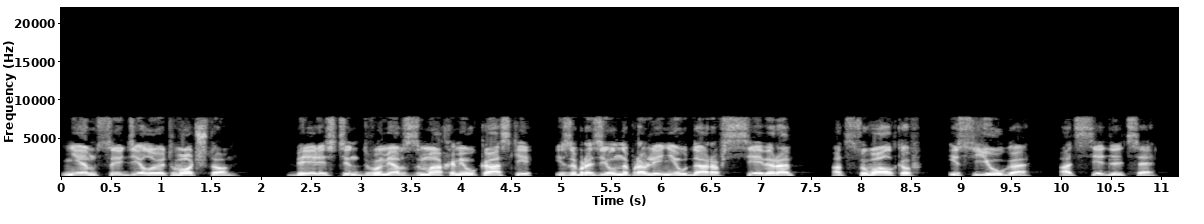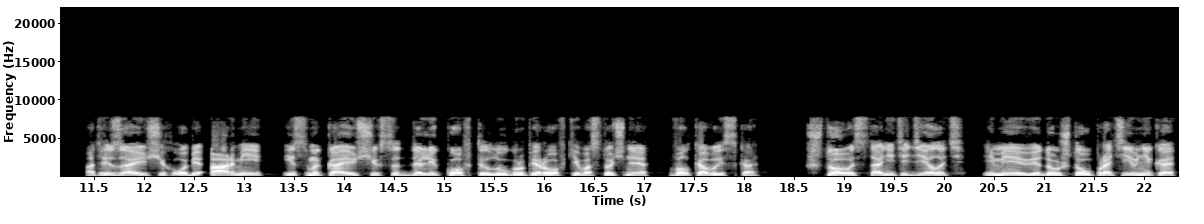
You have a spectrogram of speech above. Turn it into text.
Немцы делают вот что. Берестин двумя взмахами указки изобразил направление ударов с севера от Сувалков и с юга от Седельце отрезающих обе армии и смыкающихся далеко в тылу группировки восточнее Волковыска. Что вы станете делать, имея в виду, что у противника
